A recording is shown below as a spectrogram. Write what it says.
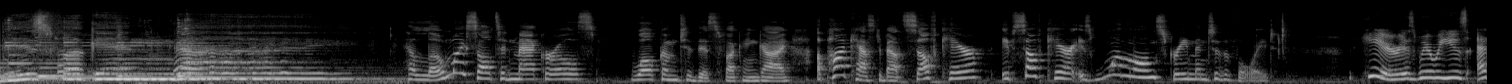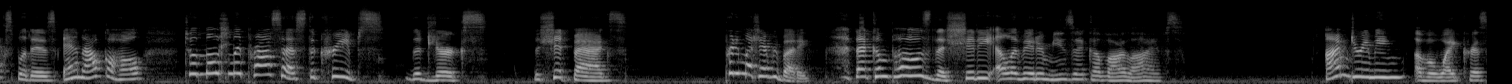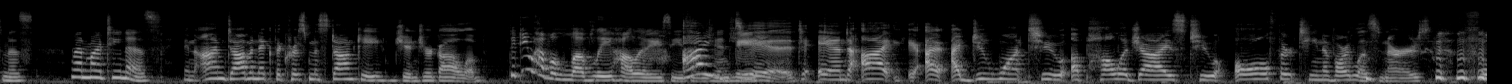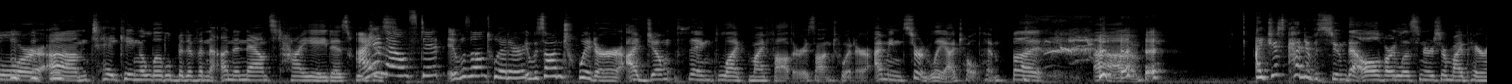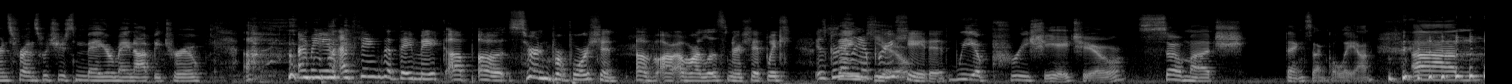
This fucking guy. Hello, my salted mackerels. Welcome to This Fucking Guy, a podcast about self care if self care is one long scream into the void. Here is where we use expletives and alcohol to emotionally process the creeps, the jerks, the shitbags, pretty much everybody that compose the shitty elevator music of our lives. I'm dreaming of a white Christmas. Ren Martinez. And I'm Dominic the Christmas Donkey, Ginger Golub. Did you have a lovely holiday season, Ginger? I Gingy? did, and I, I I do want to apologize to all 13 of our listeners for um, taking a little bit of an unannounced hiatus. We I just- announced it. It was on Twitter. It was on Twitter. I don't think like my father is on Twitter. I mean, certainly I told him, but um, I just kind of assumed that all of our listeners are my parents' friends, which just may or may not be true. I mean, I think that they make up a certain proportion of our, of our listenership, which is greatly Thank you. appreciated. We appreciate you so much. Thanks, Uncle Leon. Um,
